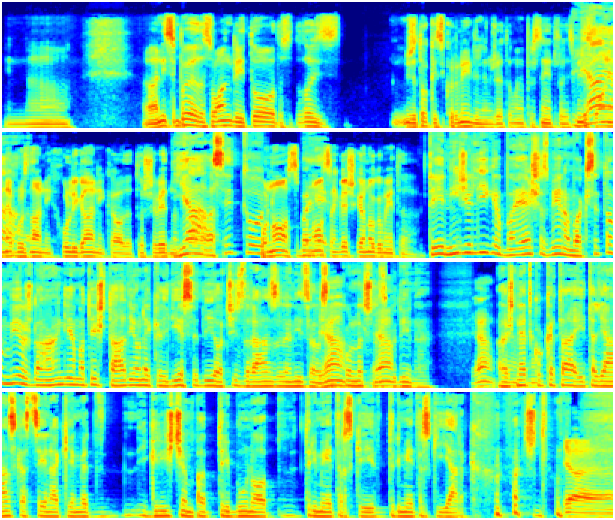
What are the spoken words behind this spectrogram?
In, uh, uh, nisem povedal, da so v Angliji to, da so to iz, že to izkorenili, že to me je presenetilo. Mislim, Ja, ja, so oni ja. najbolj znani huligani, kao, da to še vedno Ja, kao, to- ponos, ba je- ponos angliškega nogometa. Te niže lige, pa je še zmerno, ampak se tam vidiš, da Anglija ima te stadione, ki ljudje sedijo čez zraven zelenice, vse Ja, ja, nič ne ja. zgodi. Ne? Ja, A Veš, ja, ne tako kot ta italijanska scena, ki je med igriščem in tribuno, trimetrski, trimetrski jark. Ja, ja, ja.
